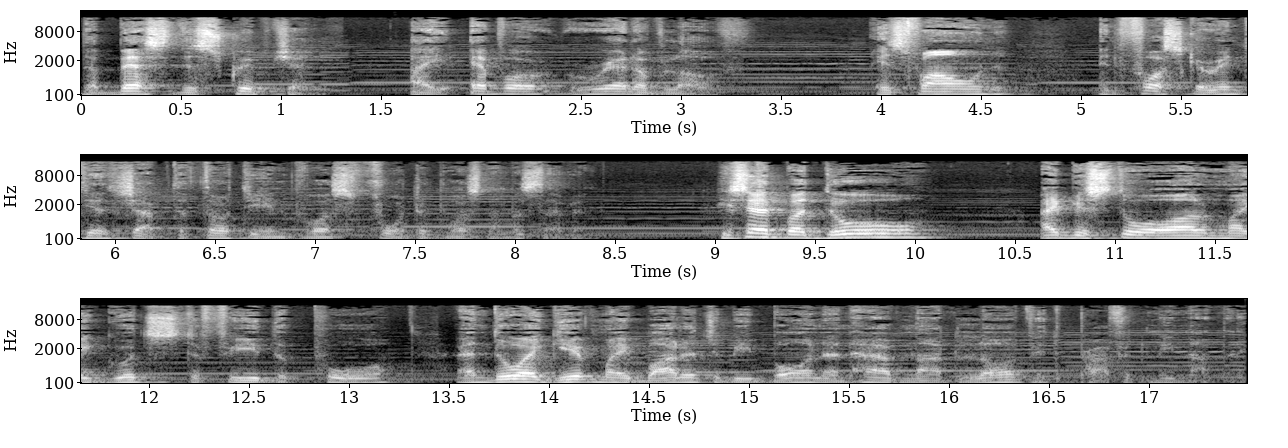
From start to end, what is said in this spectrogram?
The best description I ever read of love is found in 1 Corinthians chapter 13, verse 4 to verse number 7. He said, But though I bestow all my goods to feed the poor, and though I give my body to be born and have not love, it profit me nothing.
